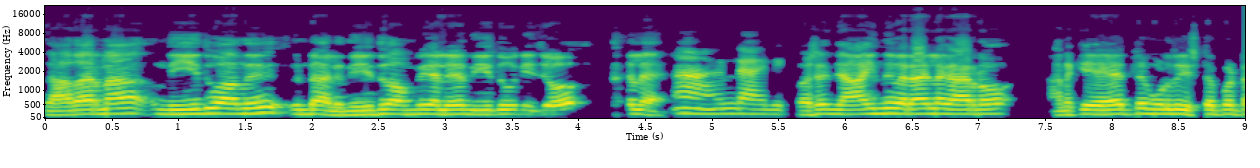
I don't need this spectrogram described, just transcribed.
സാധാരണ നീതു ആണ് ഉണ്ടാൽ നീതു അമ്മ അല്ലെ? നീതു നിജോ അല്ലെ? പക്ഷെ ഞാൻ ഇന്ന് വരാനുള്ള കാരണം അനക്ക് ഏറ്റവും കൂടുതൽ ഇഷ്ടപ്പെട്ട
